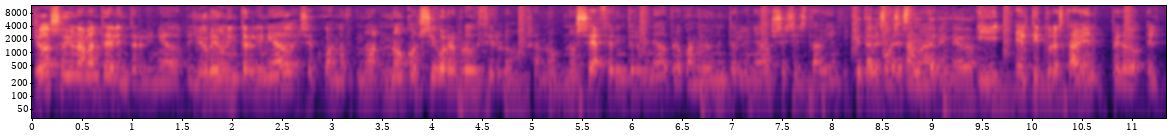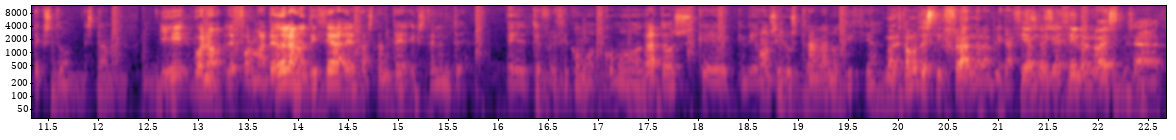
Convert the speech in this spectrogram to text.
Yo soy un amante del interlineado. Yo veo un interlineado y sé cuando no, no consigo reproducirlo, o sea, no, no sé hacer interlineado, pero cuando veo un interlineado sé si está bien. ¿Y qué tal está o este mal. interlineado? Y el título está bien, pero el texto está mal. Y bueno, el formateo de la noticia es bastante excelente. Eh, te ofrece como, como datos que, digamos, ilustran la noticia. Bueno, estamos descifrando la aplicación, Sí, tengo que sí. decirlo, ¿no? Es, o sea,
